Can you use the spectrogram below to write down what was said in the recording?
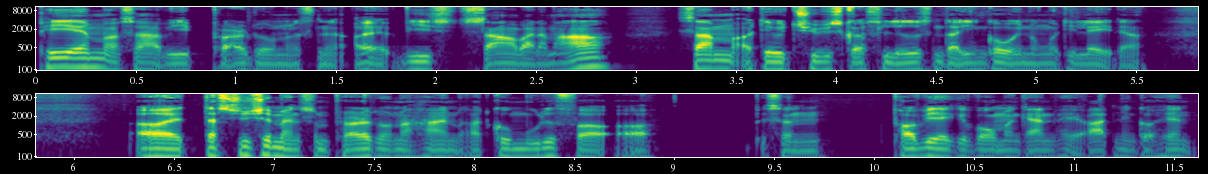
PM, og så har vi product owners, og øh, vi samarbejder meget sammen, og det er jo typisk også ledelsen, der indgår i nogle af de lag der. Og der synes jeg, at man som product owner har en ret god mulighed for at sådan, påvirke, hvor man gerne vil have i retning går hen.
